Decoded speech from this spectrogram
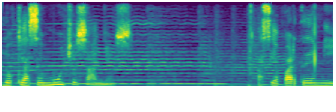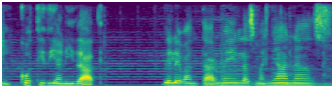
lo que hace muchos años hacía parte de mi cotidianidad de levantarme en las mañanas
